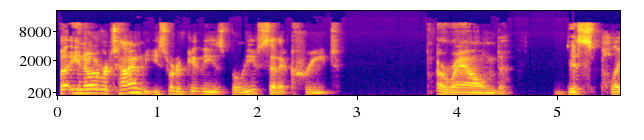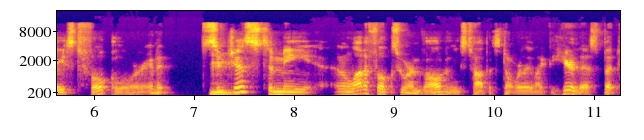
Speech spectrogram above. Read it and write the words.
But you know, over time, you sort of get these beliefs that accrete around displaced folklore, and it suggests to me, and a lot of folks who are involved in these topics don't really like to hear this, but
